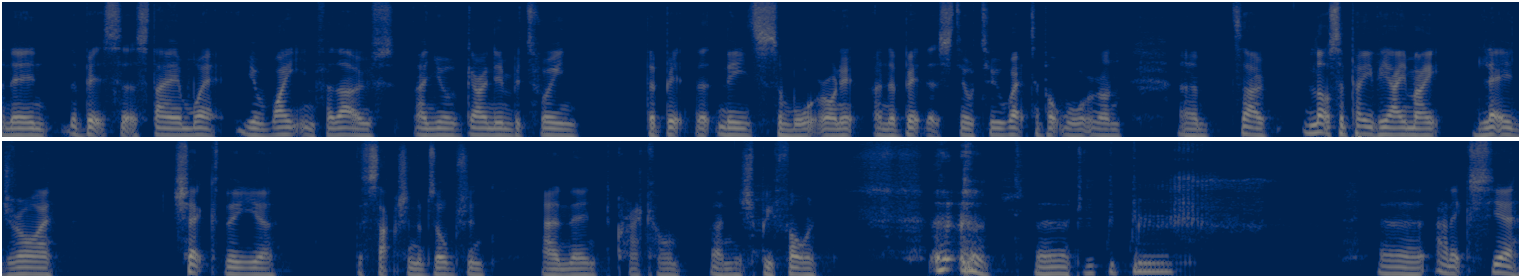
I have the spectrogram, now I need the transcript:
and then the bits that are staying wet, you're waiting for those, and you're going in between the bit that needs some water on it and the bit that's still too wet to put water on. Um, so lots of PVA, mate. Let it dry. Check the uh, the suction absorption, and then crack on, and you should be fine. uh, uh, Alex, yeah,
